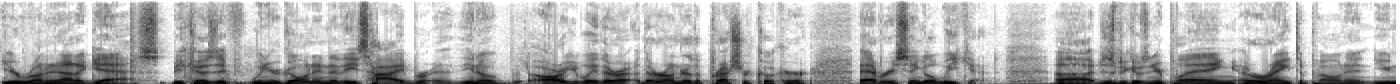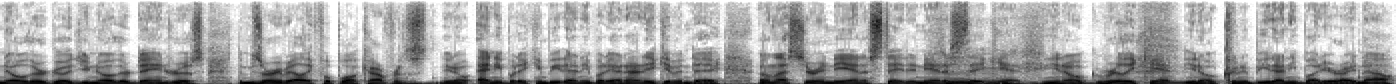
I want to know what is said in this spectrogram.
you're running out of gas because if when you're going into these high, you know, arguably they're they're under the pressure cooker every single weekend, uh, just because when you're playing a ranked opponent, you know they're good, you know they're dangerous. The Missouri Valley Football Conference, you know, anybody can beat anybody on any given day, unless you're Indiana State. Indiana State can't, you know, really can't, you know, couldn't beat anybody right now.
